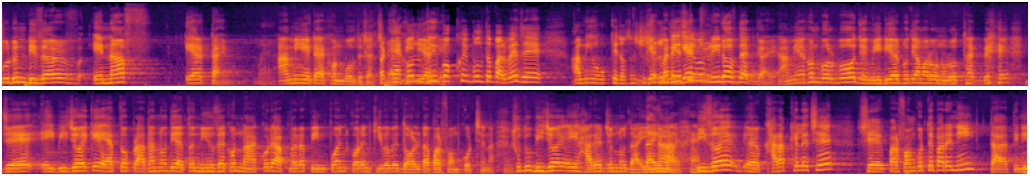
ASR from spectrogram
shouldn't deserve enough air time আমি এটা এখন বলতে চাচ্ছি বাট এখন দুই পক্ষই বলতে পারবে যে আমি ওকে যথেষ্ট সুযোগ মানে দিয়েছি গেট এবং রিড অফ দ্যাট গাই আমি এখন বলব যে মিডিয়ার প্রতি আমার অনুরোধ থাকবে যে এই বিজয়কে এত প্রাধান্য দিয়ে এত নিউজ এখন না করে আপনারা পিন পয়েন্ট করেন কীভাবে দলটা পারফর্ম করছে না। শুধু বিজয় এই হারের জন্য দায়ী দায়ী না। হ্যাঁ। বিজয় খারাপ খেলেছে সে পারফর্ম করতে পারেনি তা তিনি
